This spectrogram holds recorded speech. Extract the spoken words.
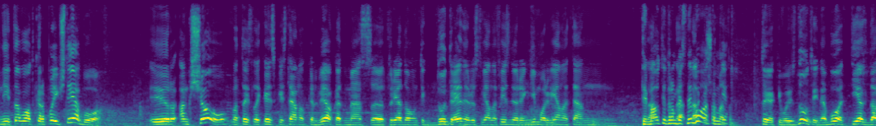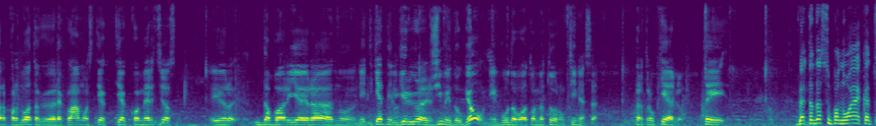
nei tavo atkarpa aikštėje buvo. Ir anksčiau, va tais laikais, kai ten atkalbėjo, kad mes e, turėdavom tik du trenerius, vieną fizinio rengimo ir vieną ten... Taimautai dar- trumpesni dar buvo kažkokie. metu? Tai akivaizdu, tai nebuvo tiek dar parduota reklamos, tiek, tiek komercijos. Ir dabar jie yra, nu, neįtikėtinai ilgi ir jų yra žymiai daugiau, nei būdavo tuo metu rungtynėse per traukėlių. Tai Bet tada suponuoja, kad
